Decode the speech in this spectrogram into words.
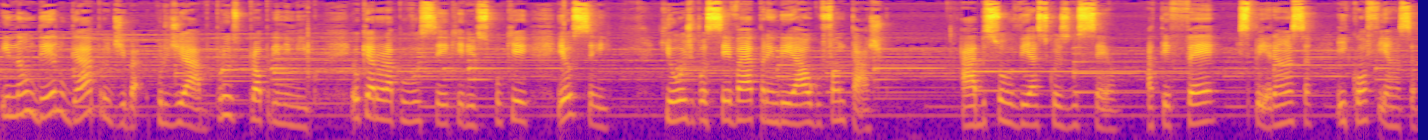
e não dê lugar para o diabo, para o próprio inimigo. Eu quero orar por você, queridos, porque eu sei que hoje você vai aprender algo fantástico a absorver as coisas do céu a ter fé, esperança e confiança.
